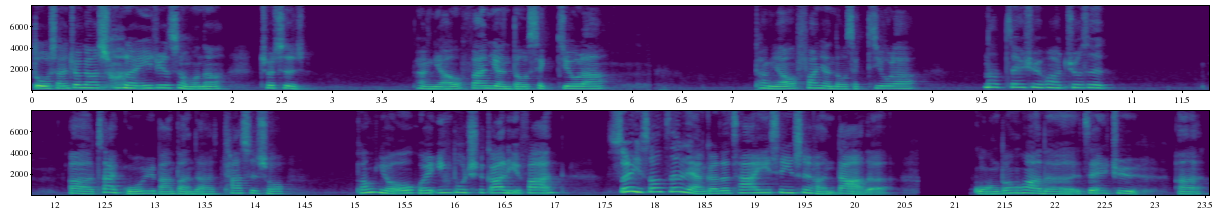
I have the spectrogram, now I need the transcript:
赌神就跟他说了一句什么呢？就是朋友，翻人都食蕉啦，朋友，翻人都食蕉啦。那这句话就是，呃，在国语版本的，他是说朋友回印度吃咖喱饭，所以说这两个的差异性是很大的。广东话的这句，呃，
